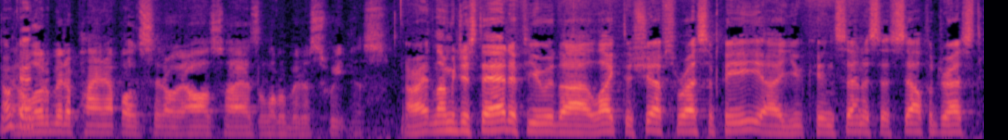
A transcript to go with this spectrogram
And a little bit of pineapple, so it also has a little bit of sweetness. All right, let me just add if you would uh, like the chef's recipe, uh, you can send us a self addressed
